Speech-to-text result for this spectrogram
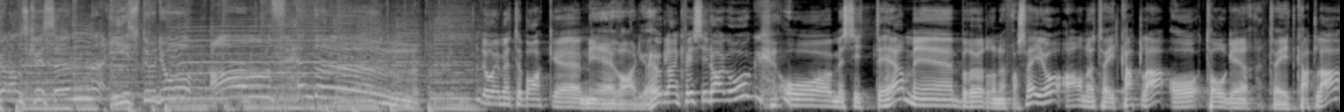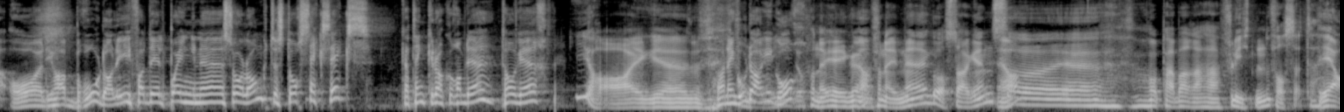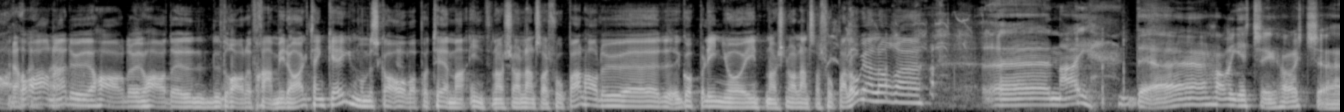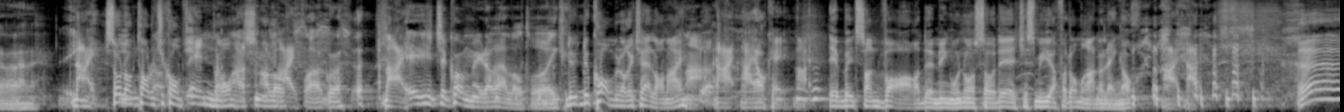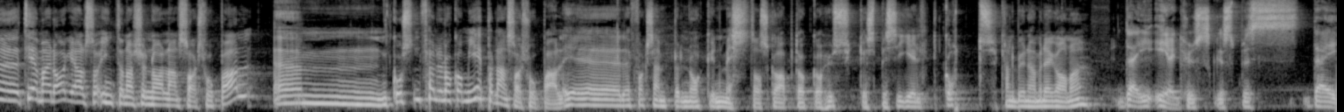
Haugalandsquizen. I studio, Alf Henden. Da er vi tilbake med Radio Haugland-quiz i dag òg. Og vi sitter her med brødrene fra Sveio, Arne Tveit Katla og Torgeir Tveit Katla. Og de har broderlig fordelt poengene så langt. Det står 6-6. Hva tenker dere om det, Torgeir? Ja, jeg eh, Var det en god dag i går? Fornøyd, jeg er fornøyd med gårsdagen, så jeg håper jeg bare flyten fortsetter. Ja, og Arne, du, har, du, har du drar det fram i dag, tenker jeg. Når vi skal over på tema internasjonal landslagsfotball. Har du uh, gått på linja i internasjonal landslagsfotball òg, eller? eh? Eh, nei, det har jeg ikke. Jeg har ikke Nei, så langt har du ikke kommet ennå. Internasjonale Nei. oppdrag. Nei. Jeg ikke kommer meg der heller, tror jeg. Du, du kommer der ikke heller, nei? Nei. nei, nei, ok. Nei. Det er blitt sånn varedømming nå, så det er ikke så mye for dommerne lenger. Nei, nei. Eh, Temaet i dag er altså internasjonal landslagsfotball. Um, hvordan følger dere med på landslagsfotball? Er det f.eks. noen mesterskap dere husker spesielt godt? Kan jeg begynne med deg, Arne? De jeg husker spes... De,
